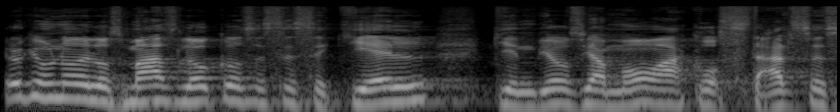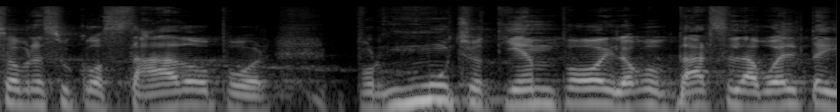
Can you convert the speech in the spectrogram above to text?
creo que uno de los más locos es Ezequiel, quien Dios llamó a acostarse sobre su costado por por mucho tiempo y luego darse la vuelta y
